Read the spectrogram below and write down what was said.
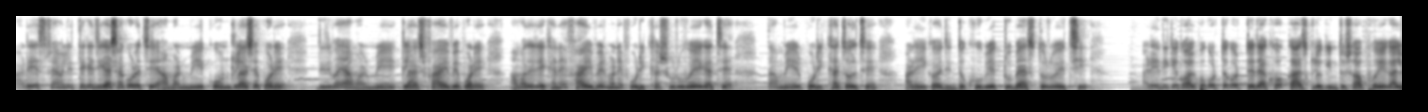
আর এস ফ্যামিলির থেকে জিজ্ঞাসা করেছে, আমার মেয়ে কোন ক্লাসে পড়ে? দিদিভাই, আমার মেয়ে ক্লাস ফাইভে পড়ে। আমাদের এখানে ফাইভের মানে পরীক্ষা শুরু হয়ে গেছে। তা মেয়ের পরীক্ষা চলছে। আর এই কয়দিন তো খুবই একটু ব্যস্ত রয়েছি। আর এদিকে গল্প করতে করতে দেখো, কাজগুলো কিন্তু সব হয়ে গেল।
